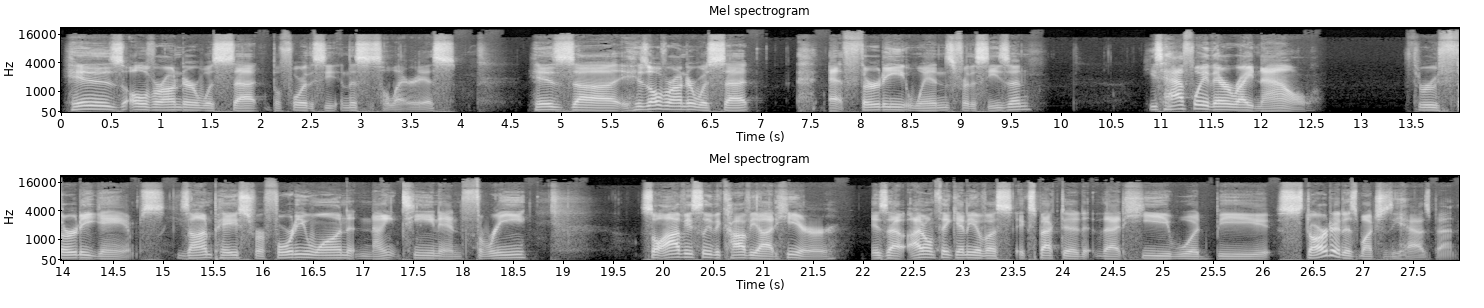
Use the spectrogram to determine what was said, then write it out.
His over under was set before the season, and this is hilarious. His uh, his over under was set at 30 wins for the season. He's halfway there right now through 30 games. He's on pace for 41, 19, and 3. So obviously the caveat here is that I don't think any of us expected that he would be started as much as he has been.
